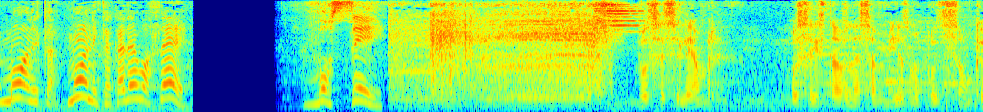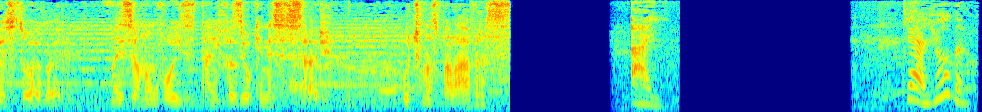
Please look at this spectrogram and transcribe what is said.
Mônica, Mônica, cadê você? Você? Você se lembra? Você estava nessa mesma posição que eu estou agora. Mas eu não vou hesitar em fazer o que é necessário. Últimas palavras? Ai. Quer ajuda?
